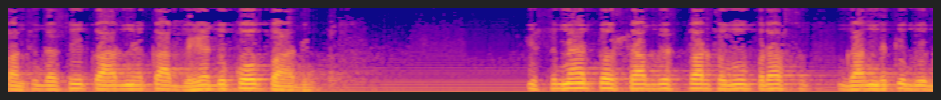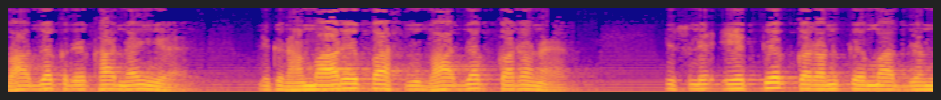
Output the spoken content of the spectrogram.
पंचदशी कारण का भेद को पाधि इसमें तो शब्द स्पर्श रूप रस गंध की विभाजक रेखा नहीं है, लेकिन हमारे पास विभाजक करण है। इसलिए एक एक करण के माध्यम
